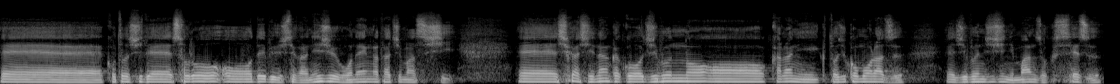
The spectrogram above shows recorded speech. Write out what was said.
えー、今年でソロデビューしてから25年が経ちますし、えー、しかしなんかこう自分の殻に閉じこもらず、えー、自分自身に満足せず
